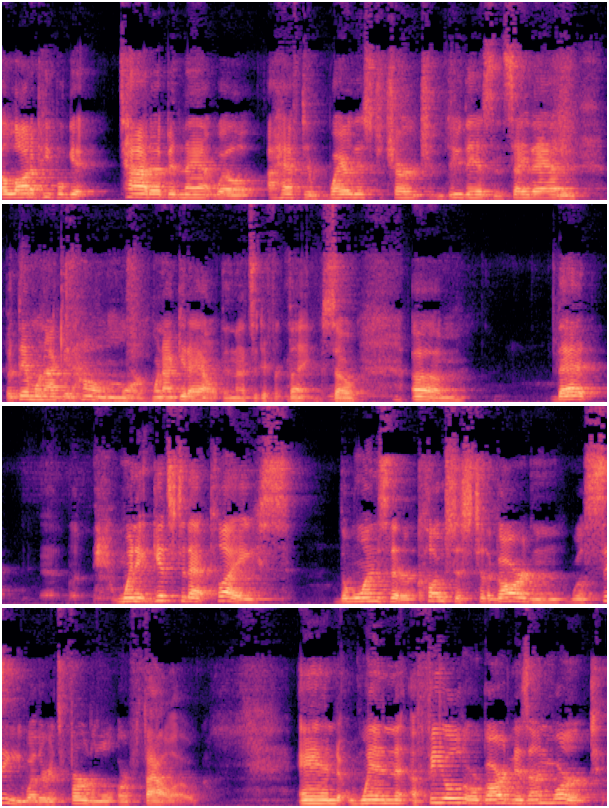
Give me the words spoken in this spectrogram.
A lot of people get tied up in that. Well, I have to wear this to church and do this and say that, and but then when I get home or when I get out, then that's a different thing. So, um, that when it gets to that place the ones that are closest to the garden will see whether it's fertile or fallow. And when a field or garden is unworked,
